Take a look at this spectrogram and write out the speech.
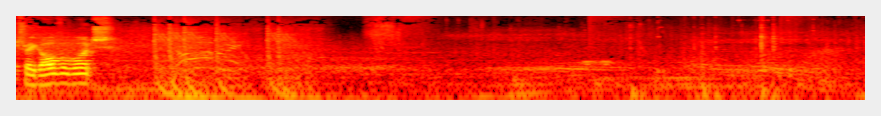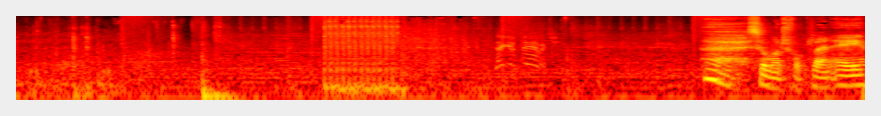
Trigger Overwatch. So much for plan A.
